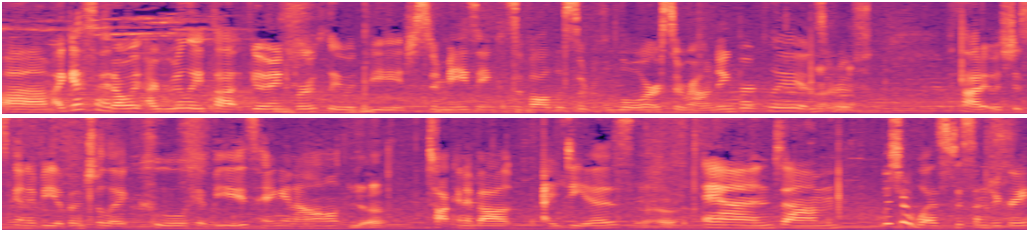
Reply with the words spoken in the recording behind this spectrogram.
um, I guess I'd always, I really thought going to Berkeley would be just amazing because of all the sort of lore surrounding Berkeley, and sort of I thought it was just going to be a bunch of like cool hippies hanging out, Yeah. talking about ideas, Uh-huh. and um, which it was to some degree.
